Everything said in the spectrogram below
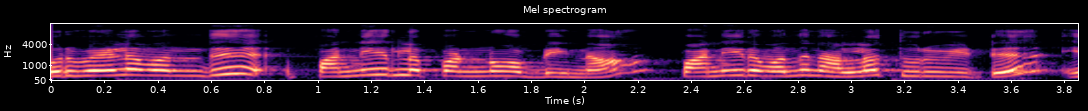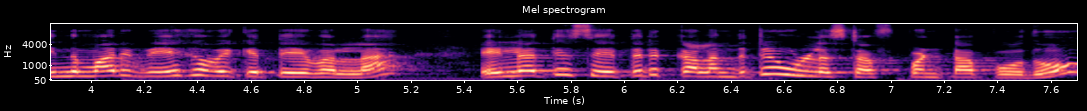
ஒருவேளை வந்து பன்னீரில் பண்ணோம் அப்படின்னா பன்னீரை வந்து நல்லா துருவிட்டு இந்த மாதிரி வேக வைக்க தேவையில்ல. எல்லாத்தையும் சேர்த்துட்டு கலந்துட்டு உள்ளே ஸ்டஃப் பண்ணிட்டா போதும்.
